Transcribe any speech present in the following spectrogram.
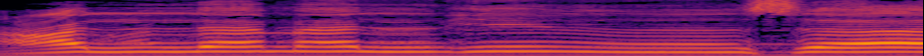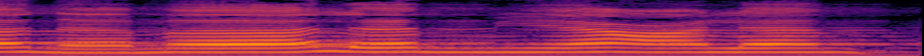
علم الإنسان ما لم يعلم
